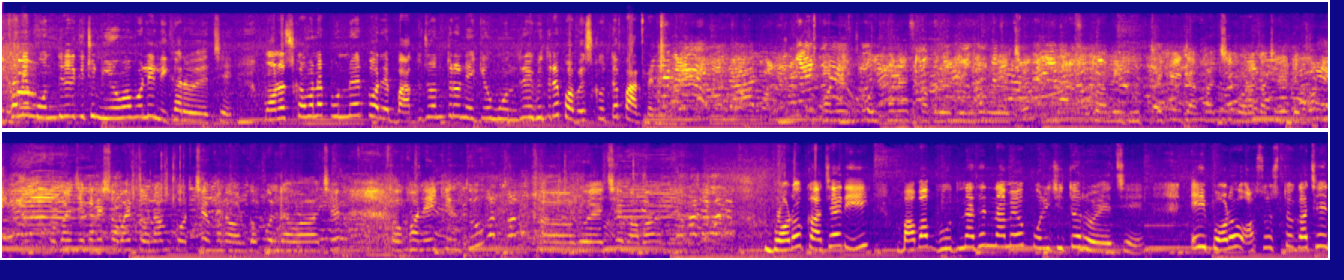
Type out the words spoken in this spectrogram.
এখানে মন্দিরের কিছু নিয়মাবলী লেখা রয়েছে। মনস্কামনা পূর্ণের পরে বাদ্যযন্ত্র নিয়ে কেউ মন্দিরের ভিতরে প্রবেশ করতে পারবেন না। ওইখানে ঠাকুরের লিঙ্গ রয়েছে। তো আমি দূর থেকেই দেখাচ্ছি বড় কাছে দেখুন। ওখানে যেখানে সবাই প্রণাম করছে, ওখানে অর্ঘ্যফুল দেওয়া আছে। ওখানেই কিন্তু রয়েছে বাবা। বড় কাচারি বাবা ভূতনাথের নামেও পরিচিত রয়েছে। এই বড় অসুস্থ গাছের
